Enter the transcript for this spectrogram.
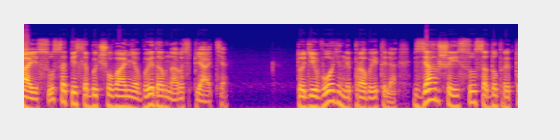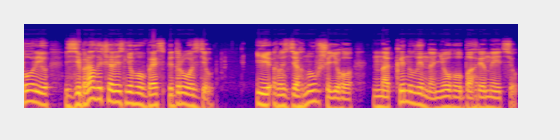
а Ісуса після бичування видав на розп'яття. Тоді воїни правителя, взявши Ісуса до приторію, зібрали через нього весь підрозділ і, роздягнувши його, накинули на нього багряницю.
